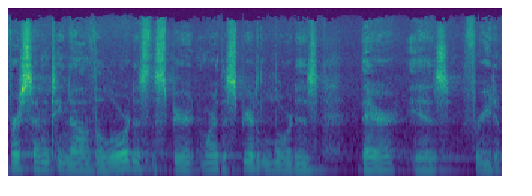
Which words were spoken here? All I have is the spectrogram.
Verse 17 now, the Lord is the Spirit, and where the Spirit of the Lord is, there is freedom.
